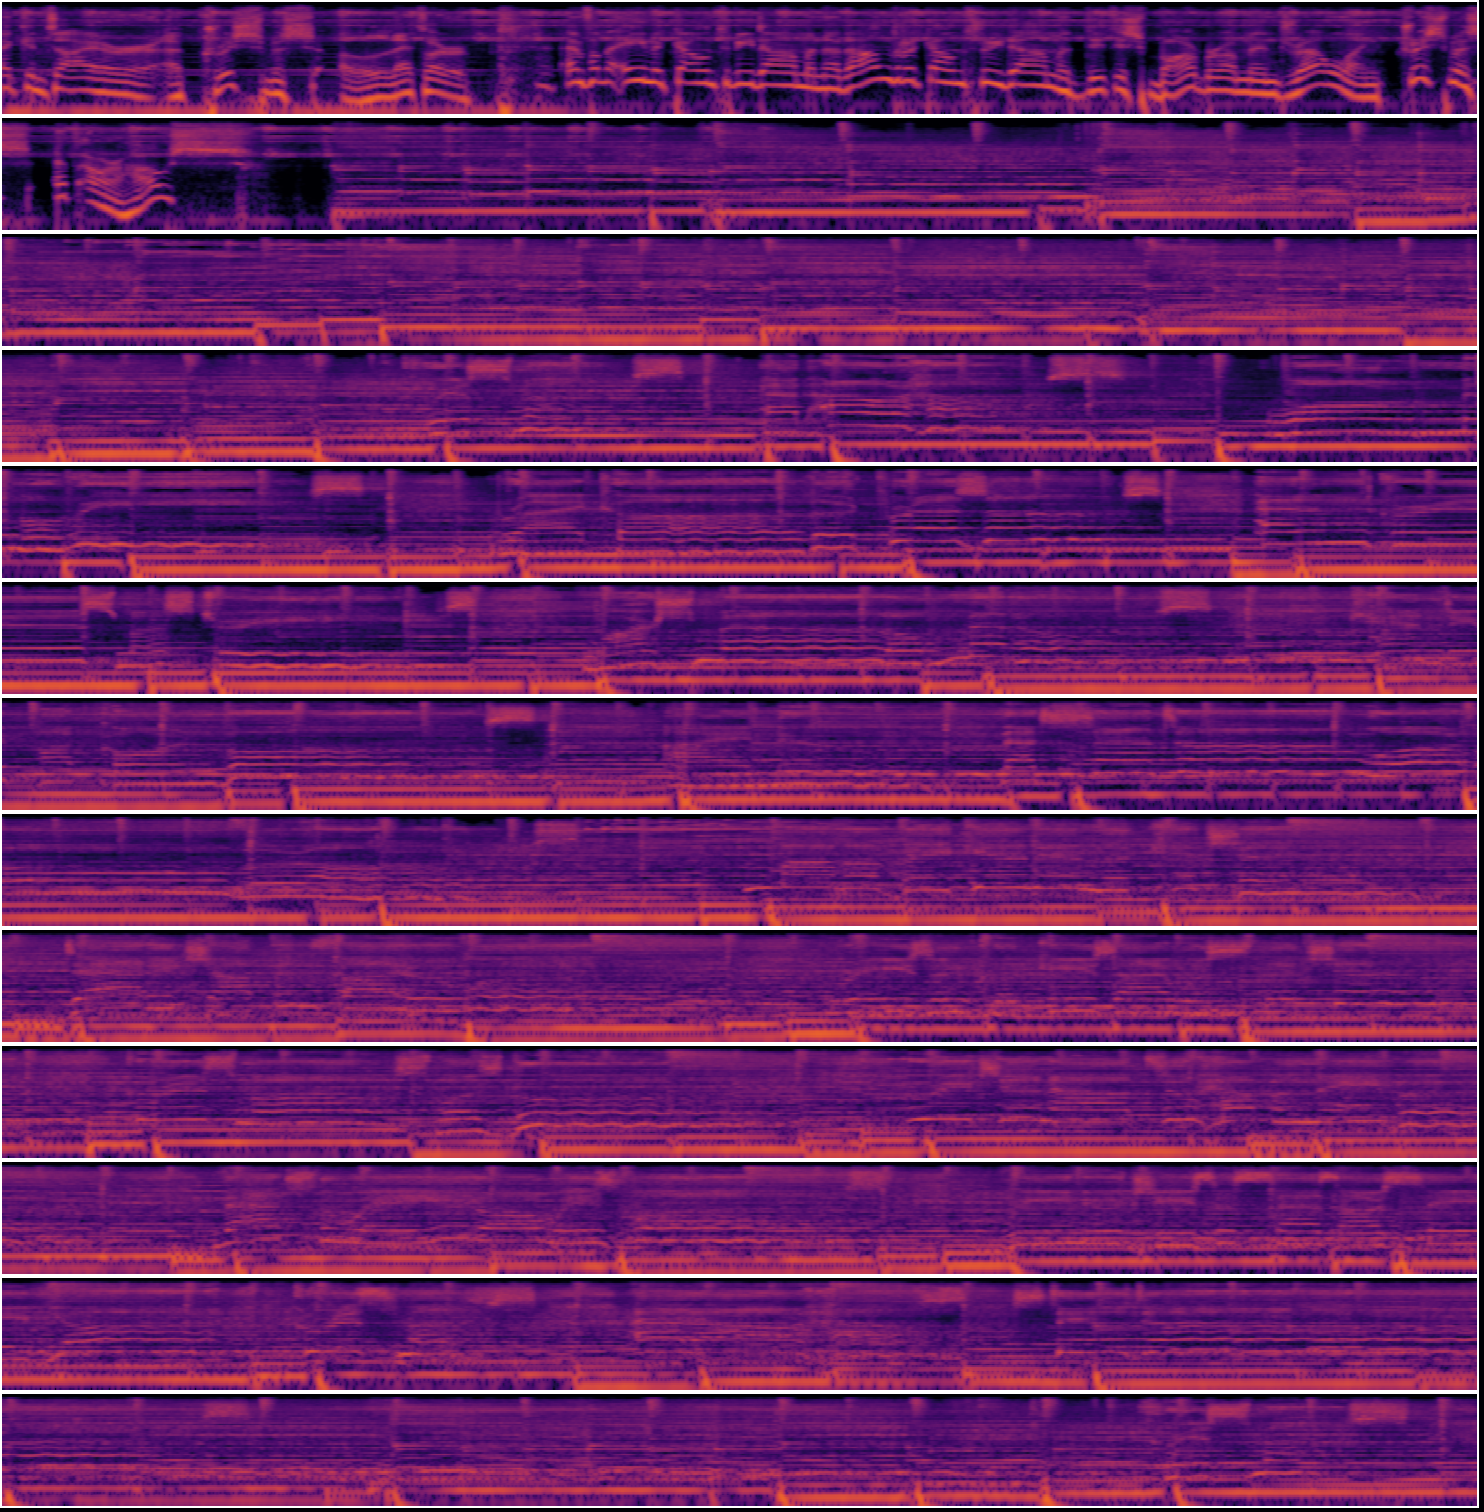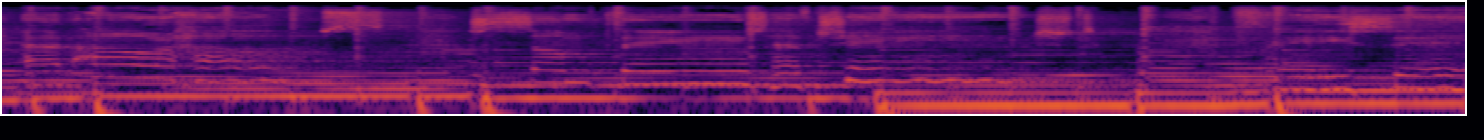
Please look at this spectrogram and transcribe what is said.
McIntyre, A Christmas Letter. En van de ene country dame naar de andere country dame. Dit is Barbara Mandrell en Christmas at Our House. years I was stitching. Christmas was good. Reaching out to help a neighbor. That's the way it always was. We knew Jesus as our Savior. have changed faces.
